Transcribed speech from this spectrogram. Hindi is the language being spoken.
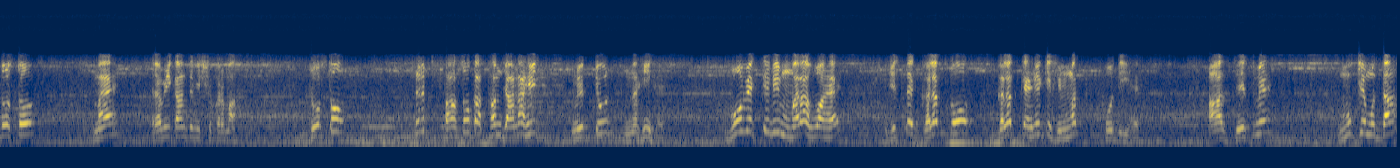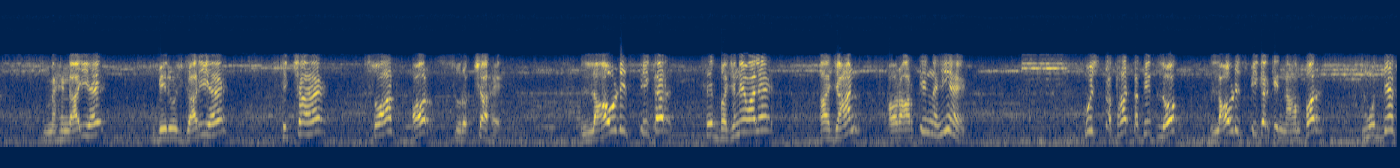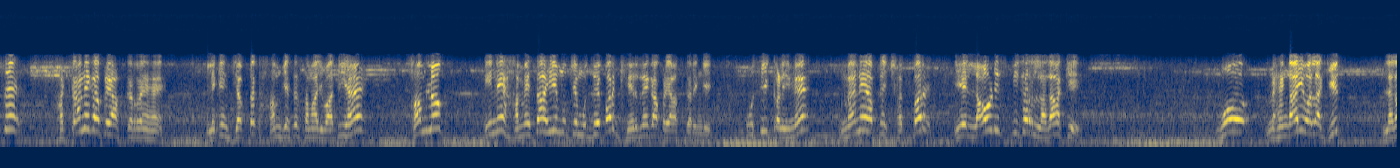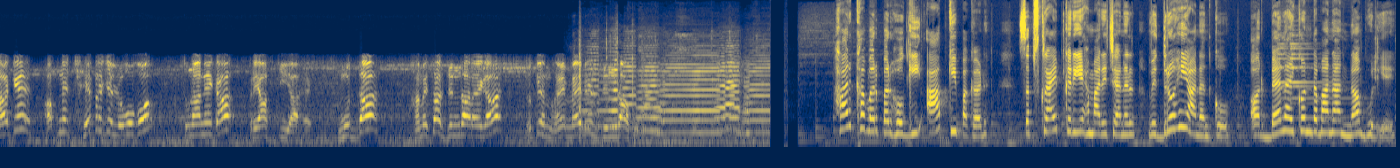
दोस्तों, मैं रविकांत विश्वकर्मा। दोस्तों, सिर्फ़ सांसों का थम जाना ही मृत्यु नहीं है। वो व्यक्ति भी मरा हुआ है, जिसने गलत को गलत कहने की हिम्मत खो दी है। आज देश में मुख्य मुद्दा महँगाई है, बेरोजगारी है, शिक्षा है, स्वास्थ्य और सुरक्षा है। लाउड स्पीकर से बजने वाले अजान और आरती नहीं है। कुछ तथा कथित लोग लाउड स्पीकर के नाम पर मुद्दे से हटकाने का प्रयास कर रहे हैं। लेकिन जब तक हम जैसे समाजवादी हैं, हम लोग इन्हें हमेशा ही मुख्य मुद्दे पर घेरने का प्रयास करेंगे। उसी कड़ी में मैंने अपने छत पर ये लाउड स्पीकर लगा के, वो महँगाई वाला गीत लगा के अपने क्षेत्र के लोगों को सुनाने का प्रयास किया है। मुद्दा हमेशा ज़िंदा रहेगा क्योंकि मैं मैं भी ज़िंदा हूँ। हर खबर पर होगी आपकी पकड़। सब्सक्राइब करिए हमारे चैनल विद्रोही आनंद को और बेल आइकॉन दबाना न भूलिए।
